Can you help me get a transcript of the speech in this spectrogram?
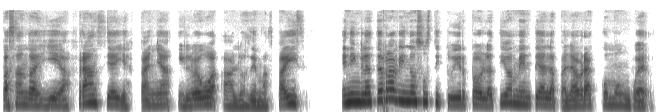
pasando allí a Francia y España y luego a los demás países. En Inglaterra vino a sustituir paulativamente a la palabra Commonwealth,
